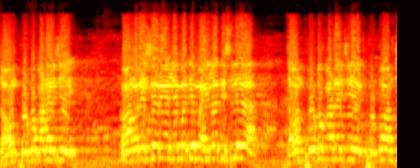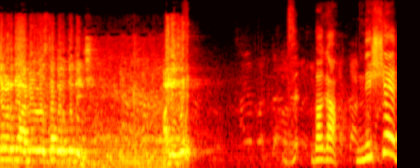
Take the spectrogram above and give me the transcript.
जाऊन फोटो काढायचे. काँग्रेसच्या रॅलीमध्ये महिला दिसल्या जाऊन फोटो काढायचे. फोटो आमच्याकडे आम्ही व्यवस्था करतो त्यांची. आणि जर बघा निषेध.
